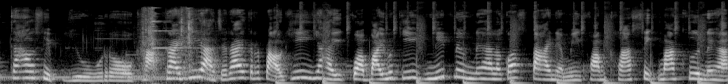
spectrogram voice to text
790 ยูโรค่ะ ใครที่อยากจะได้กระเป๋าที่ใหญ่กว่าใบเมื่อกี้นิดนึงนะคะแล้วก็สไตล์เนี่ยมีความคลาสสิกมากขึ้นนะคะ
